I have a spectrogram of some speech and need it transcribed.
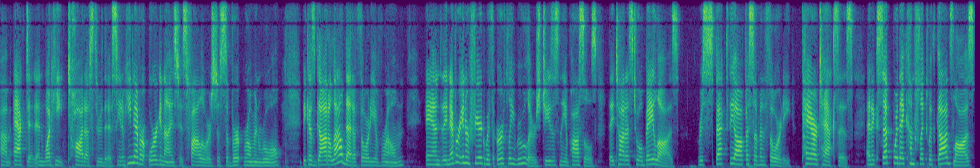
um, acted and what he taught us through this. You know, he never organized his followers to subvert Roman rule because God allowed that authority of Rome. And they never interfered with earthly rulers, Jesus and the apostles. They taught us to obey laws, respect the office of authority, pay our taxes, and except where they conflict with God's laws,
